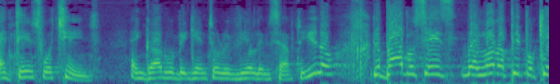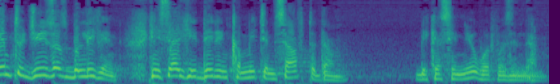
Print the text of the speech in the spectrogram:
and things will change. And God will begin to reveal himself to you. You know, the Bible says a lot of people came to Jesus believing. He said he didn't commit himself to them because he knew what was in them.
